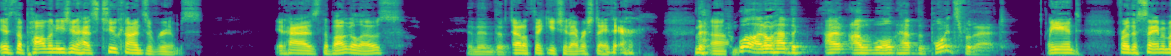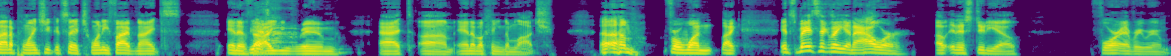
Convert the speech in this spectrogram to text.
is the polynesian has two kinds of rooms it has the bungalows And then the i don't think you should ever stay there Um, well, I don't have the I, I won't have the points for that. And for the same amount of points, you could say 25 nights in a Yeah. value room at um, Animal Kingdom Lodge. Um, for one, like, it's basically an hour of, in a studio for every room.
